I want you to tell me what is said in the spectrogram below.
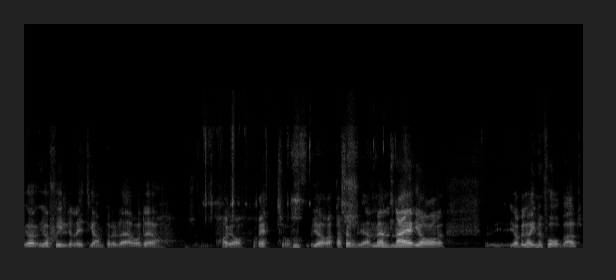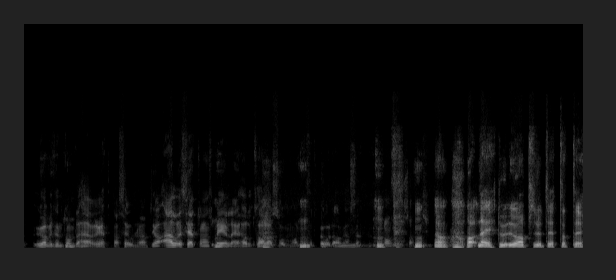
jag, jag skiljer lite grann på det där och det har jag rätt att göra personligen. Men nej, jag, jag vill ha in en forward. Jag vet inte om det här är rätt person. Jag har aldrig sett honom spela. Jag hörde talas om honom för två dagar sedan. Mm, ja. ja, nej, du, du har absolut rätt att eh,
